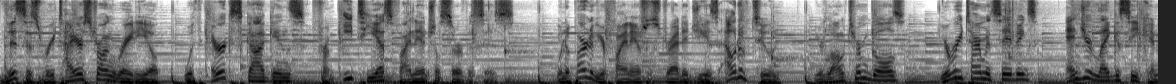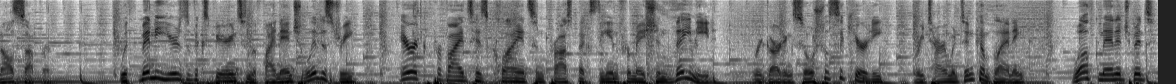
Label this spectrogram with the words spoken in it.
This is Retire Strong Radio with Eric Scoggins from ETS Financial Services. When a part of your financial strategy is out of tune, your long term goals, your retirement savings, and your legacy can all suffer. With many years of experience in the financial industry, Eric provides his clients and prospects the information they need regarding Social Security, retirement income planning, wealth management,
